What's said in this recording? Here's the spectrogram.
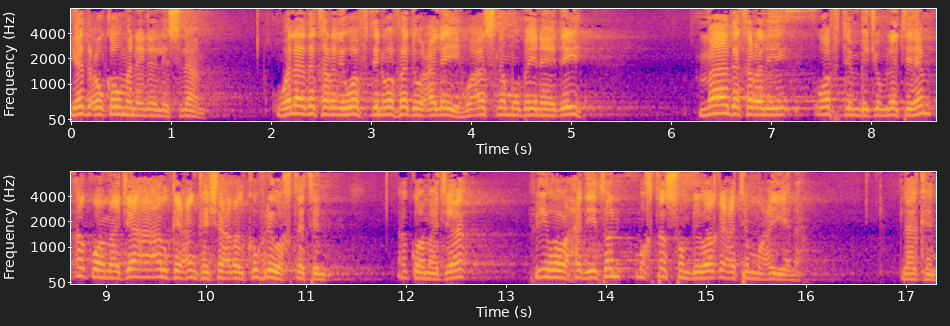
يدعو قوما إلى الإسلام ولا ذكر لوفد وفدوا عليه وأسلموا بين يديه ما ذكر لوفد بجملتهم أقوى ما جاء ألق عنك شعر الكفر واختتن. أقوى ما جاء فيه وهو حديث مختص بواقعة معينة. لكن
